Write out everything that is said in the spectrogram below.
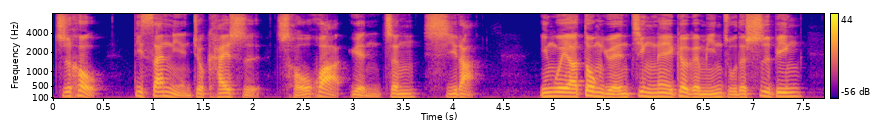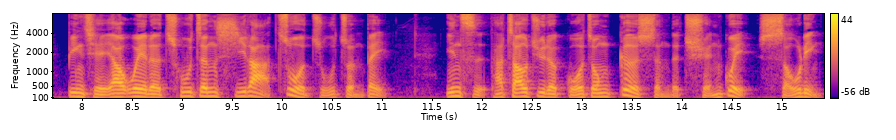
之后第三年就开始筹划远征希腊，因为要动员境内各个民族的士兵。并且要为了出征希腊做足准备，因此他召集了国中各省的权贵首领，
